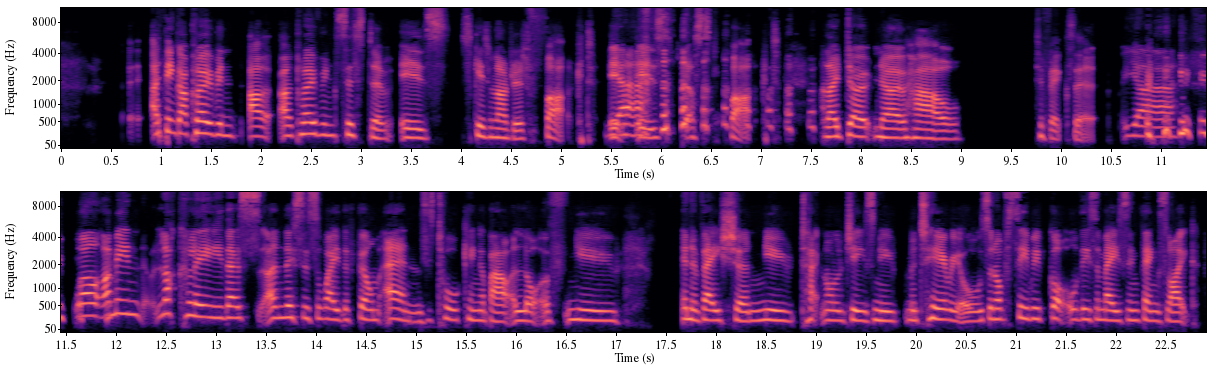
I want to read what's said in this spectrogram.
I think our clothing our, our clothing system is excuse me laundry is fucked. It Yeah. is just fucked. And I don't know how to fix it. Yeah. well, I mean, luckily there's, and this is the way the film ends, talking about a lot of new innovation, new technologies, new materials. And obviously we've got all these amazing things like,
